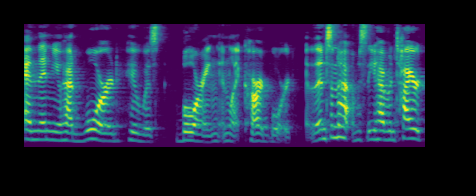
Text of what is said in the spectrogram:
and then you had Ward, who was boring and like cardboard. And then sometimes you have entire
